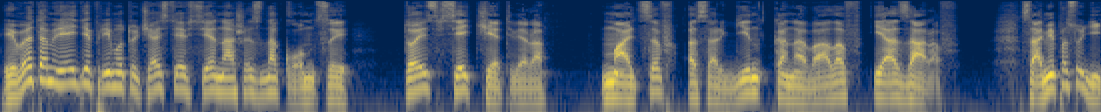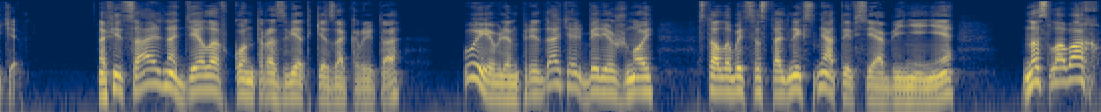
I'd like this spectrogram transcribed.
И в этом рейде примут участие все наши знакомцы, то есть все четверо. Мальцев, Осаргин, Коновалов и Азаров. Сами посудите. Официально дело в контрразведке закрыто. Выявлен предатель Бережной, стало быть, с остальных сняты все обвинения. На словах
